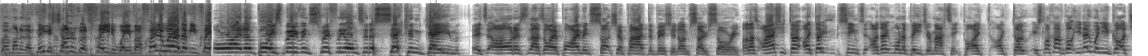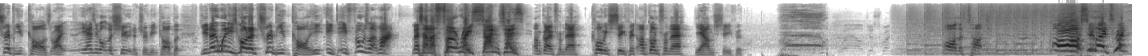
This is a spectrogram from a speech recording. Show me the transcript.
When one of the biggest channels would fade away, and by fade away I don't mean fade. All right then, boys, moving swiftly on to the second game. It's oh, honest, lads, I, I'm in such a bad division. I'm so sorry. Well, lads, I actually don't, I don't seem to, I don't want to be dramatic, but I, I don't. It's like I've got, you know, when you got a tribute card, right? He hasn't got the shooting a tribute card, but you know when he's got a tribute card, he, he, he feels like that. Let's have a foot race, Sanchez. I'm going from there. Call me stupid. I've gone from there. Yeah, I'm stupid. oh, the touch. Oh, see you later, Trent.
